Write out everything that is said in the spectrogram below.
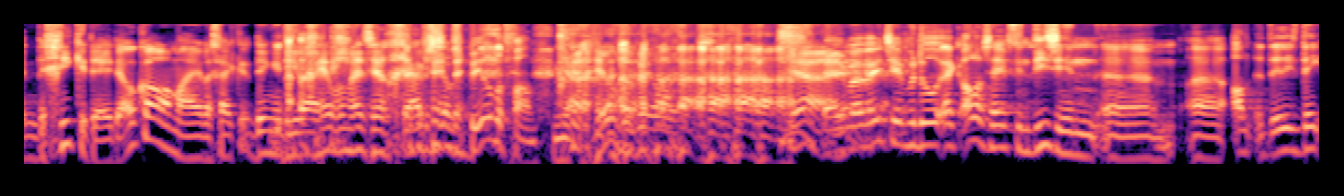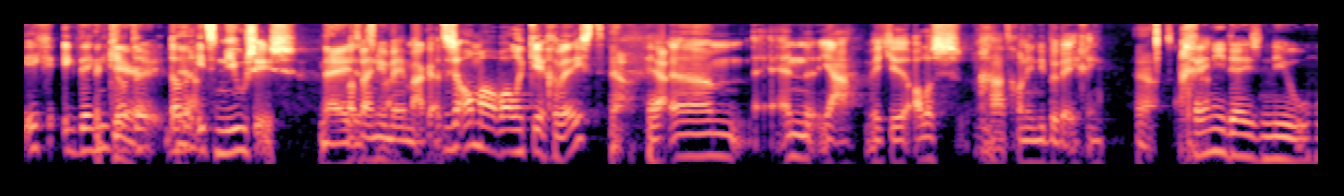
eh, de Grieken deden ook allemaal hele gekke dingen die wij heel veel mensen heel Daar gek hebben ze zelfs beelden van. Ja. Heel veel beelden. ja, Nee, maar weet je, ik bedoel, alles heeft in die zin. ehm, eh, al- ik denk, ik, ik denk niet keer, dat er, dat er iets nieuws is. Nee, wat wij nu waar. meemaken. Het is allemaal wel een keer geweest. Ja. ja. Ehm, en ja, weet je, alles gaat gewoon in die beweging. Ja. Geen idee is nieuw,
